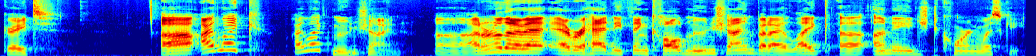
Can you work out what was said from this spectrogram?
great. Uh, I like I like moonshine. Uh, I don't know that I've ever had anything called moonshine, but I like uh, unaged corn whiskey,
